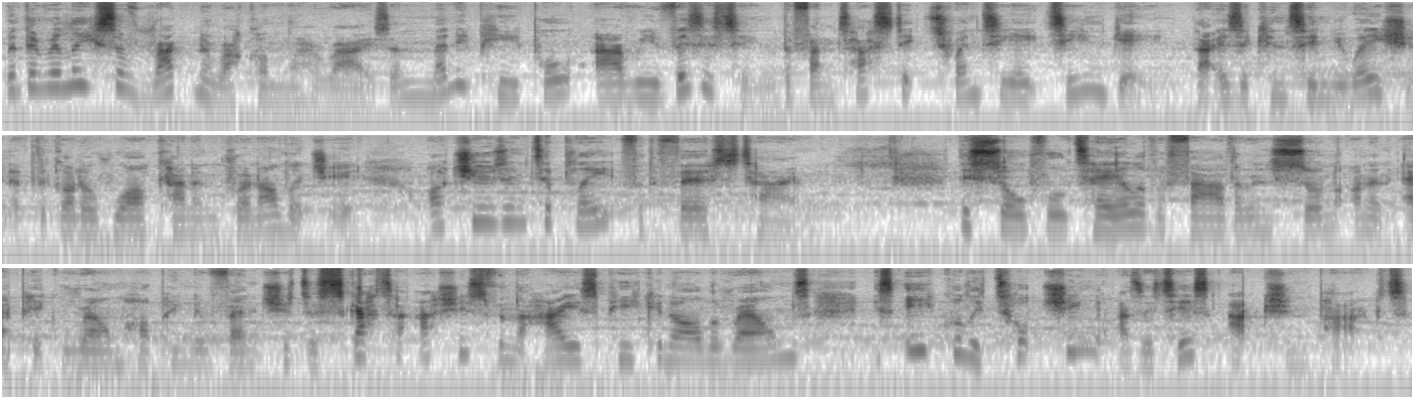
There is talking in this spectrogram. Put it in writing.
With the release of Ragnarok on the horizon, many people are revisiting the fantastic 2018 game that is a continuation of the God of War canon chronology, or choosing to play it for the first time. This soulful tale of a father and son on an epic realm hopping adventure to scatter ashes from the highest peak in all the realms is equally touching as it is action packed,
